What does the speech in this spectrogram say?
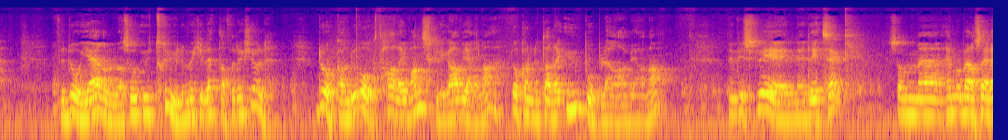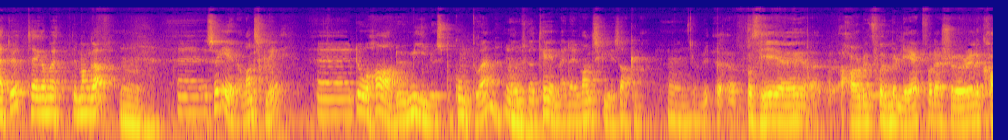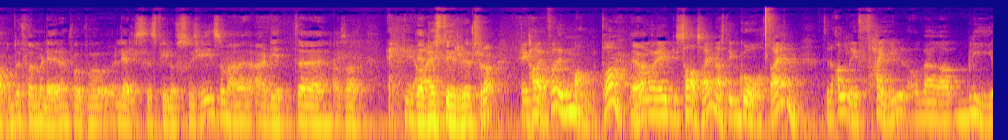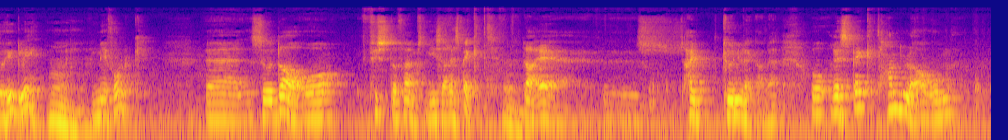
For da gjør du det så utrolig mye lettere for deg sjøl. Da kan du òg ta de vanskelige avgjørelsene. Da kan du ta de upopulære avgjørelsene. Men hvis du er en drittsekk, som eh, jeg må bare si rett ut, jeg har møtt mange av, Mm. eh, så er det vanskelig. Eh, Da har du minus på kontoen når Mm. du skal til med de vanskelige sakene. Mm. Si, eh, har du formulert for deg sjøl, eller kan du formulere en form for ledelsesfilosofi som er, er ditt eh, Altså Ja, det du styrer ut fra? jeg har iallfall et mantra. Ja. Og jeg sa senest i går til en at det er aldri feil å være blid og hyggelig Mm. med folk. Eh, Så da å først og fremst vise respekt, Mm. det er eh, helt grunnleggende. Og respekt handler om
